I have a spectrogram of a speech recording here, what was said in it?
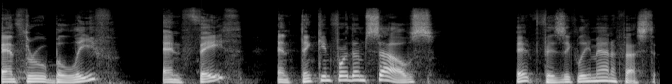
And through belief and faith and thinking for themselves, it physically manifested.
